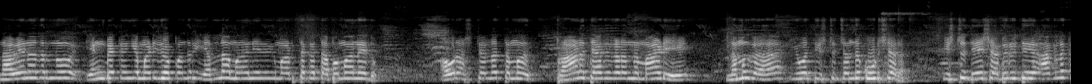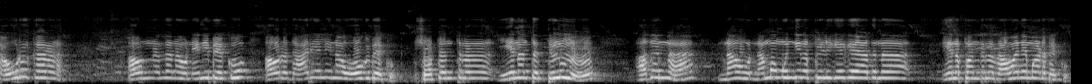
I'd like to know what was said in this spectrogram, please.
ನಾವೇನಾದ್ರೂ ಹೆಂಗ್ ಬೇಕಂಗೆ ಮಾಡಿದ್ವಪ್ಪ ಅಂದ್ರೆ, ಎಲ್ಲ ಮಹನೀಯರಿಗೆ ಮಾಡ್ತಕ್ಕಂಥ ಅಪಮಾನ ಇದು. ಅವ್ರು ಅಷ್ಟೆಲ್ಲ ತಮ್ಮ ಪ್ರಾಣ ತ್ಯಾಗಗಳನ್ನು ಮಾಡಿ ನಮಗೆ ಇವತ್ತು ಇಷ್ಟು ಚಂದ ಕೂಡ್ಸ್ಯಾರ. ಇಷ್ಟು ದೇಶ ಅಭಿವೃದ್ಧಿ ಆಗ್ಲಿಕ್ಕೆ ಅವರು ಕಾರಣ. ಅವ್ರನ್ನೆಲ್ಲ ನಾವು ನೆನಿಬೇಕು, ಅವರ ದಾರಿಯಲ್ಲಿ ನಾವು ಹೋಗಬೇಕು. ಸ್ವತಂತ್ರ ಏನಂತ ತಿಳಿದು ಅದನ್ನ ನಾವು ನಮ್ಮ ಮುಂದಿನ ಪೀಳಿಗೆಗೆ ಅದನ್ನ ಏನಪ್ಪ ಅಂದ್ರೆ ರವಾನೆ ಮಾಡಬೇಕು.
